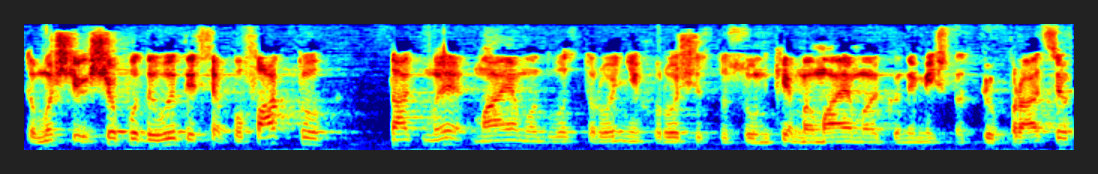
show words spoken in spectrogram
Тому що якщо подивитися по факту, так ми маємо двосторонні хороші стосунки, ми маємо економічну співпрацю,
